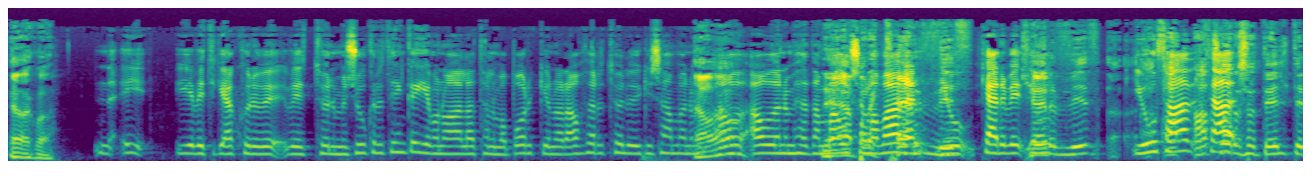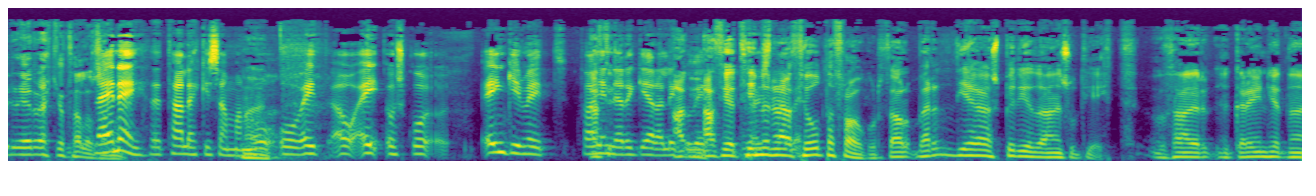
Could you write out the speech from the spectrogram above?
eða hvað? Nei ég veit ekki að hverju við, við tölum um sjúkratinga, ég var nú aðalega að tala um að borgin og ráþara töluðu ekki saman um Já, já. á, áðan um þetta Nei, mál sem bara að var en, kerfið, jú, kerfið, jú, kerfið jú, það- allar það- þessar deildir eru ekki að tala nei, saman. nei, þeir tala ekki saman og, og, veit, og, og, og sko, engin veit hvað hinn er að gera líka Af við af því að tíminn er að þjóta frá okkur þá verð ég að spyrja það aðeins út í eitt. Og það er grein hérna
